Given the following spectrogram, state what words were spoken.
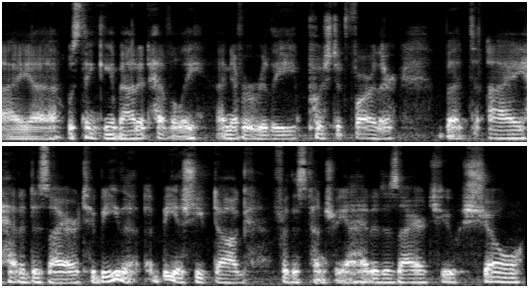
I uh, was thinking about it heavily. I never really pushed it farther, but I had a desire to be the be a sheepdog for this country. I had a desire to show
